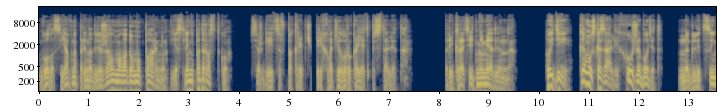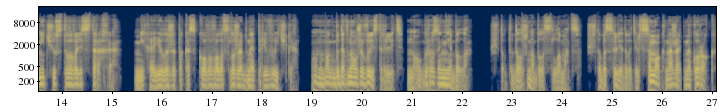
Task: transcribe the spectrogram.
Голос явно принадлежал молодому парню, если не подростку. Сергейцев покрепче перехватил рукоять пистолета. «Прекратить немедленно!» «Уйди! Кому сказали? Хуже будет!» Наглецы не чувствовали страха. Михаила же пока сковывала служебная привычка. Он мог бы давно уже выстрелить, но угрозы не было. Что-то должно было сломаться, чтобы следователь смог нажать на курок.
